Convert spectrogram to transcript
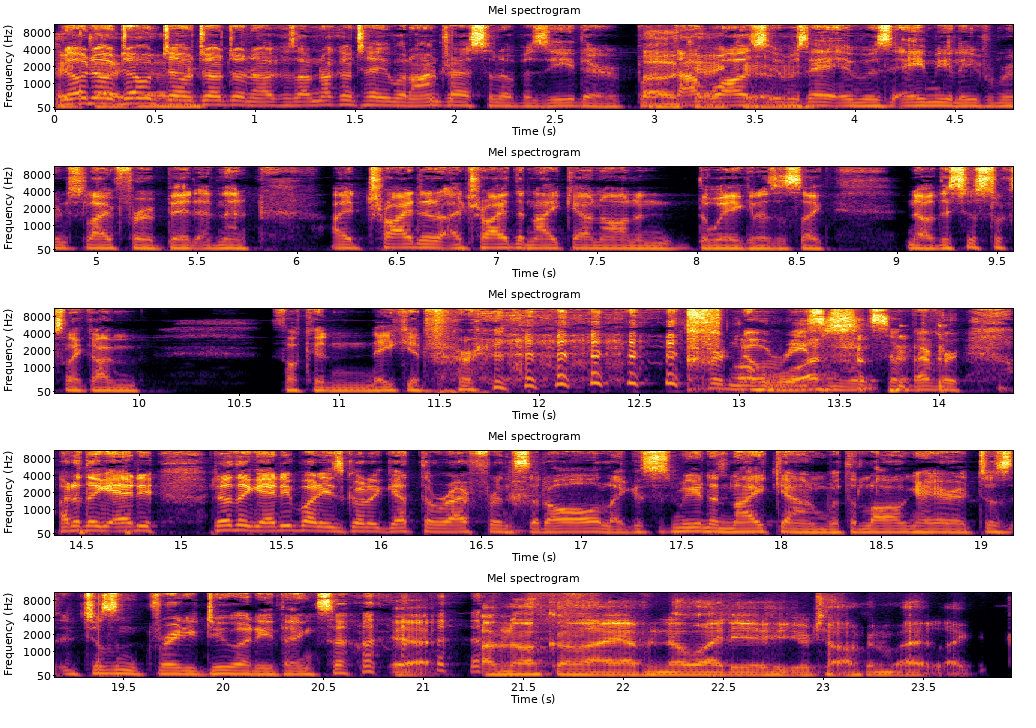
No, no, don't, don't, don't, don't, because I'm not going to tell you what I'm dressing up as either. But that was cool. it was a, it was Amy Lee from to Life for a bit, and then I tried it. I tried the nightgown on and the wig, and I was just like, no, this just looks like I'm fucking naked for for no Oh, what? reason whatsoever. I don't think any, I don't think anybody's going to get the reference at all. Like it's just me in a nightgown with the long hair. It just it doesn't really do anything. So Yeah, I'm not gonna lie. I have no idea who you're talking about. Like,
